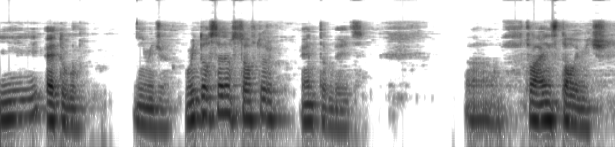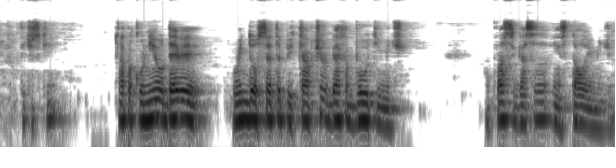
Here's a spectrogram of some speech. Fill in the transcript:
И ето го, имиджа. Windows 7 Software End Updates. Това е install image, фактически. А пък уния от DB Windows Setup и Capture бяха boot image. А това сега са install image.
